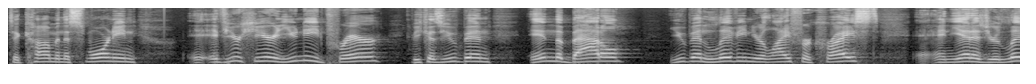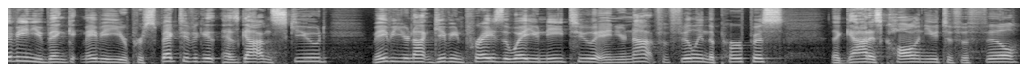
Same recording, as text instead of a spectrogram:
to come. And this morning, if you're here and you need prayer because you've been in the battle, you've been living your life for Christ, and yet as you're living, you've been maybe your perspective has gotten skewed. Maybe you're not giving praise the way you need to, and you're not fulfilling the purpose that God is calling you to fulfill,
